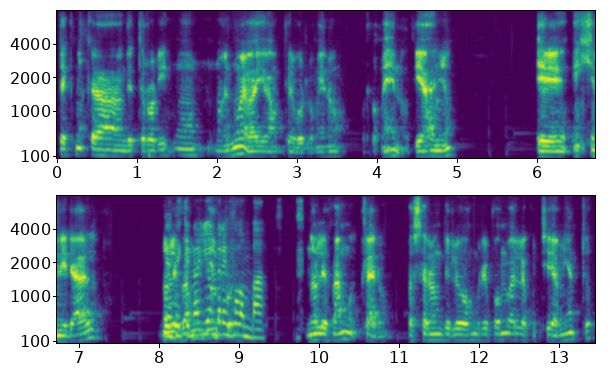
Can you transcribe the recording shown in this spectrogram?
técnica de terrorismo no es nueva, digamos, que por lo menos, por lo menos 10 años. Eh, en general, no Desde les va que no hay hombres bomba. No les va muy, claro, pasaron de los hombres bomba al acuchillamiento,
